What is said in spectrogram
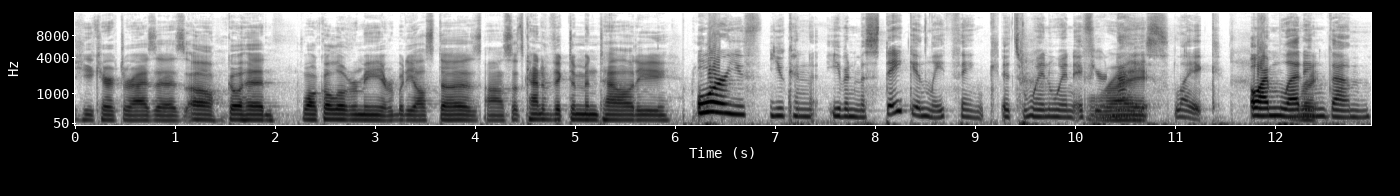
he characterized as oh go ahead walk all over me everybody else does uh, so it's kind of victim mentality Or you th- you can even mistakenly think it's win-win if you're Right. nice. Like, oh, I'm letting Right. them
